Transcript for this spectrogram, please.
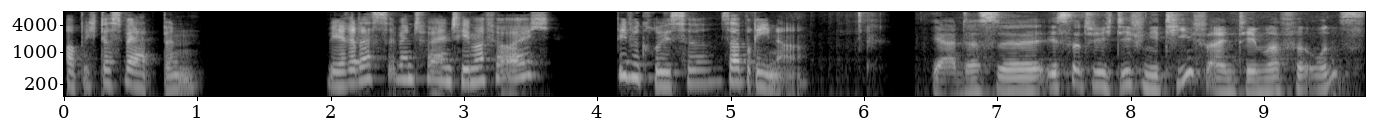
ob ich das wert bin. Wäre das eventuell ein Thema für euch? Liebe Grüße, Sabrina. Ja, das äh, ist natürlich definitiv ein Thema für uns.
